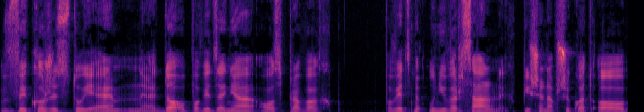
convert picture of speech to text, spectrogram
wykorzystuje e, do opowiedzenia o sprawach powiedzmy uniwersalnych. Pisze na przykład o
